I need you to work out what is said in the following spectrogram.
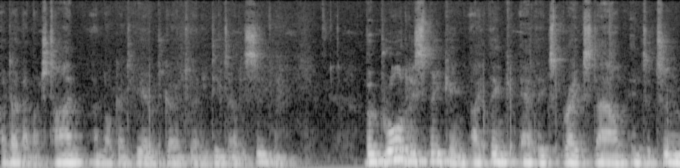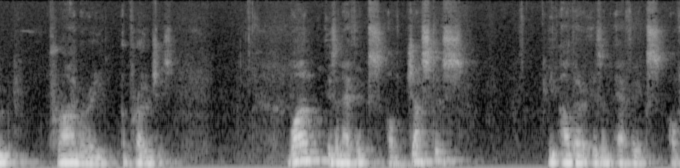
I don't have much time. I'm not going to be able to go into any detail this evening. But broadly speaking, I think ethics breaks down into two primary approaches. One is an ethics of justice, the other is an ethics of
